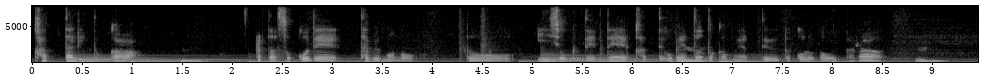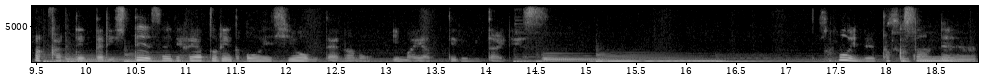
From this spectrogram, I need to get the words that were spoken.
買ったりとかうん。あとはそこで食べ物と飲食店で買ってお弁当とかもやってるところが多いから、うんまあ、買ってったりしてそれでフェアトレード応援しようみたいなのを今やってるみたいです。すごいねたくさんね。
